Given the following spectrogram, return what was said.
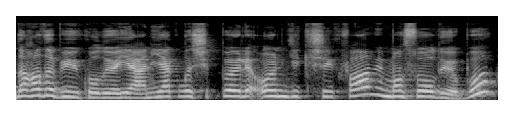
daha da büyük oluyor yani. Yaklaşık böyle 12 kişilik falan bir masa oluyor bu.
